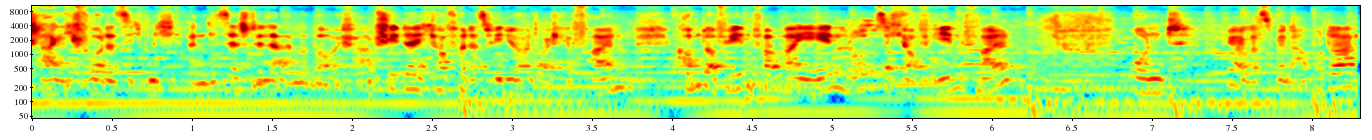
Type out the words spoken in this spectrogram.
schlage ich vor, dass ich mich an dieser Stelle einmal bei euch verabschiede. Ich hoffe, das Video hat euch gefallen. Kommt auf jeden Fall mal hier hin, lohnt sich auf jeden Fall. Und ja, lasst mir ein Abo da.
